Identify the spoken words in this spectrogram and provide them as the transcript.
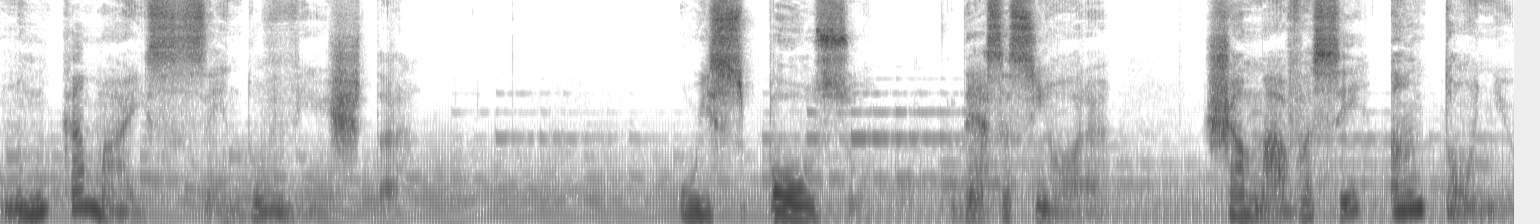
nunca mais sendo vista. O esposo dessa senhora chamava-se Antônio.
